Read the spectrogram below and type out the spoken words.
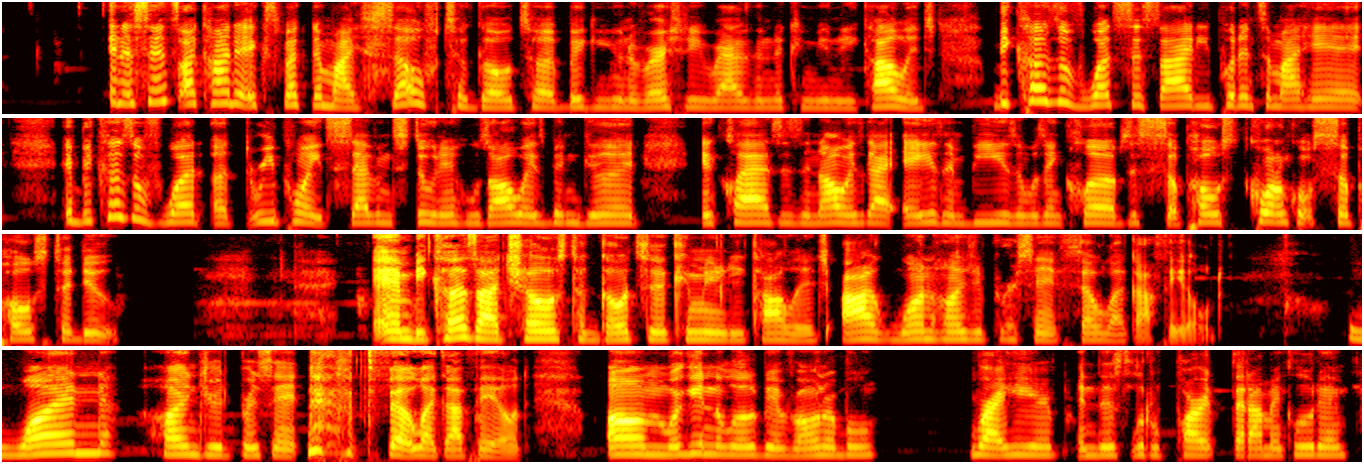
in a sense, I kind of expected myself to go to a bigger university rather than a community college because of what society put into my head and because of what a 3.7 student who's always been good in classes and always got A's and B's and was in clubs is supposed, quote unquote, supposed to do. And because I chose to go to a community college, I 100% felt like I failed. 100% felt like I failed. Um, we're getting a little bit vulnerable right here in this little part that I'm including.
